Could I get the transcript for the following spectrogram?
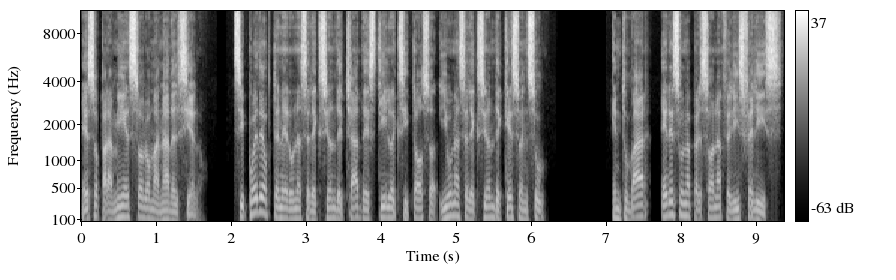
Eso para mí es solo maná del cielo. Si puede obtener una selección de chat de estilo exitoso y una selección de queso en su... En tu bar, eres una persona feliz feliz.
